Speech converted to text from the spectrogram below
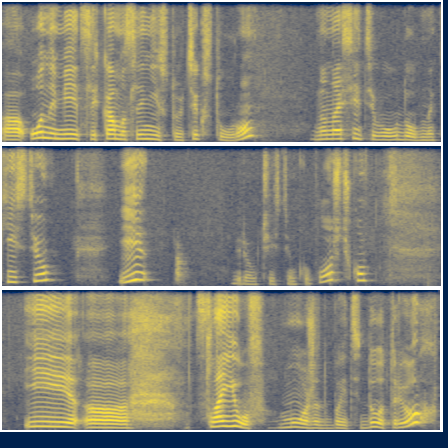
А, он имеет слегка маслянистую текстуру. Наносить его удобно кистью. И берем чистенькую плошечку. И э, слоев может быть до трех,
